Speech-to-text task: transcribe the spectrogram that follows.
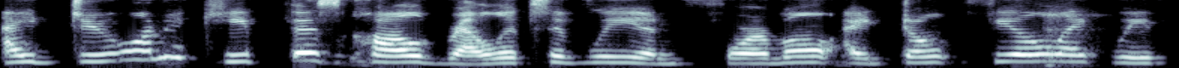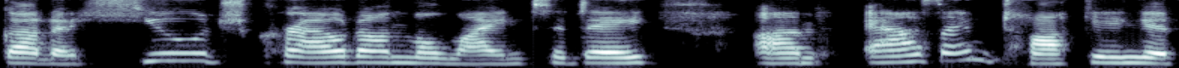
I do want to keep this call relatively informal. I don't feel like we've got a huge crowd on the line today. Um, as I'm talking, if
